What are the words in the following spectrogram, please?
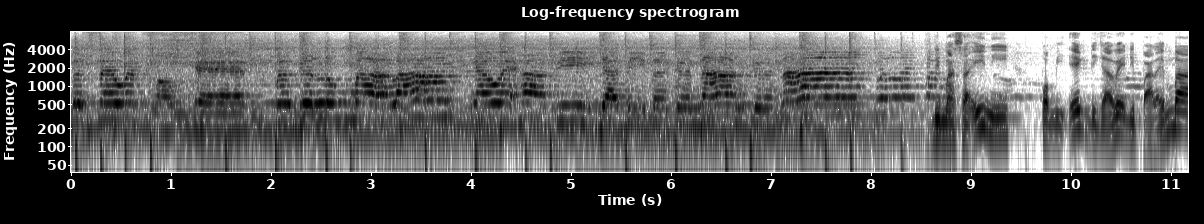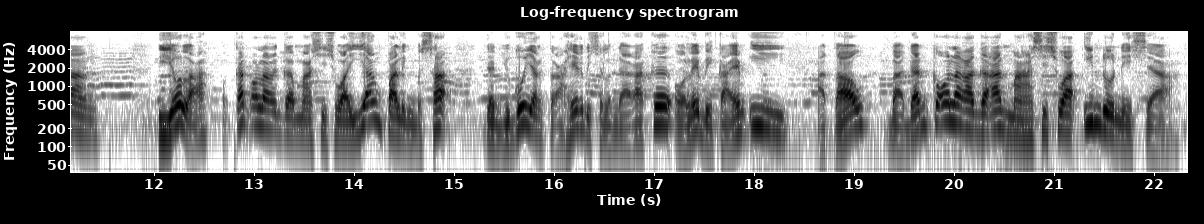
Bersewet songket Bergelung Ngawe hati jadi terkenang-kenang Di masa ini Pom IEK digawe di Palembang Iyalah pekan olahraga mahasiswa yang paling besar dan juga yang terakhir diselenggarakan oleh BKMI atau Badan Keolahragaan Mahasiswa Indonesia.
